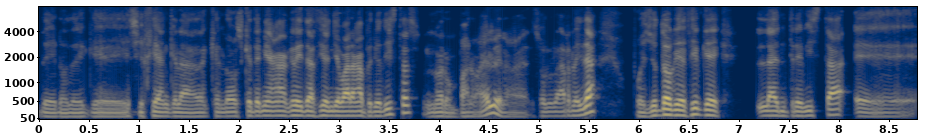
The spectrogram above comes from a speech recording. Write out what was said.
lo de que exigían que los que tenían acreditación llevaran a periodistas, no era un paro a él, era solo la realidad. Pues yo tengo que decir que la entrevista eh,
